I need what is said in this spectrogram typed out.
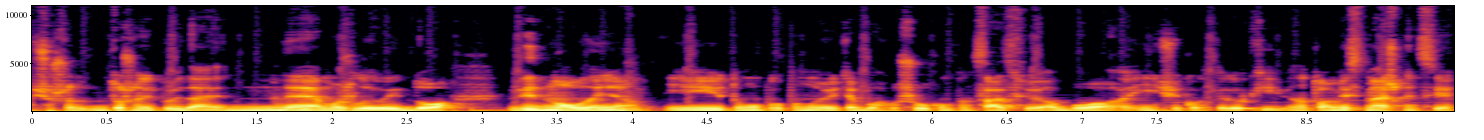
що не то, що не відповідає, неможливий до відновлення, і тому пропонують або грошову компенсацію, або інші квартири в Києві. Натомість мешканці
